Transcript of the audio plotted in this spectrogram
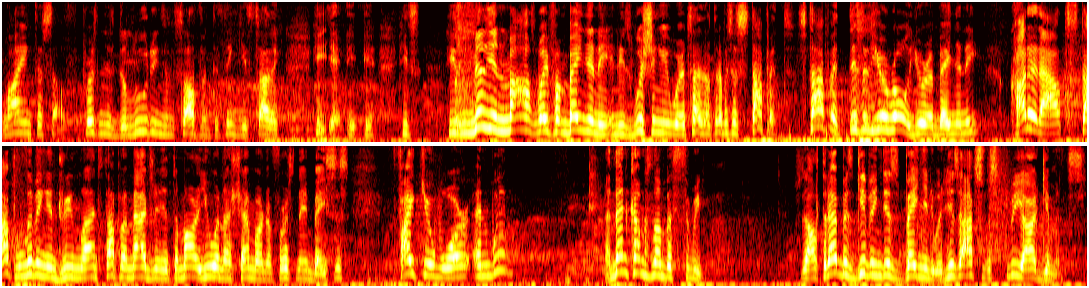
lying to self. A person is deluding himself into thinking he's tzaddik. He, he, he's, he's a million miles away from Beinani, and he's wishing he were tzaddik. The Rebbe says, stop it. Stop it. This is your role. You're a Beinani. Cut it out. Stop living in dreamland. Stop imagining that tomorrow you and Hashem are on a first-name basis. Fight your war and win. And then comes number three. So the Alter Rebbe is giving this Beinani with his was three arguments.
